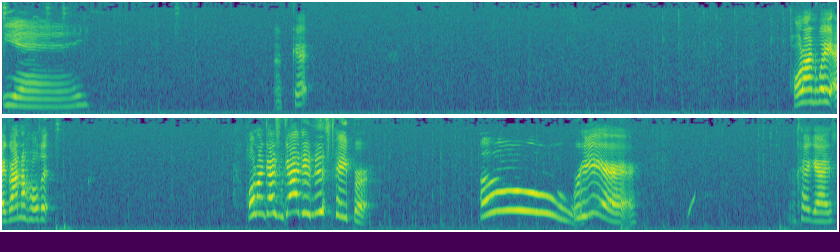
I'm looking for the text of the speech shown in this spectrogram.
Yay. Okay. Hold on, wait, I gotta hold it. Hold on, guys, we gotta do newspaper. Oh. We're here. Okay, guys.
